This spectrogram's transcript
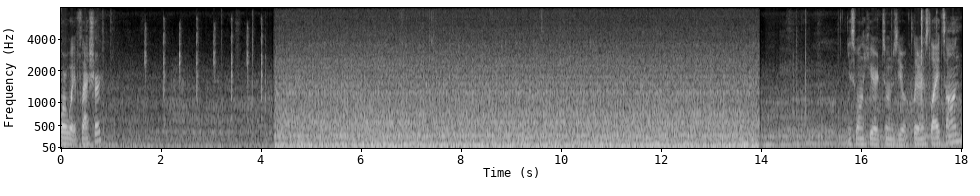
four-way flasher This one here tunes your clearance lights on.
